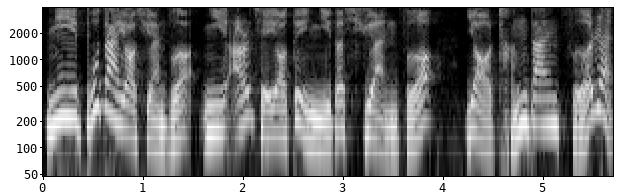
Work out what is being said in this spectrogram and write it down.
你不但要选择，你而且要对你的选择。要承担责任，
